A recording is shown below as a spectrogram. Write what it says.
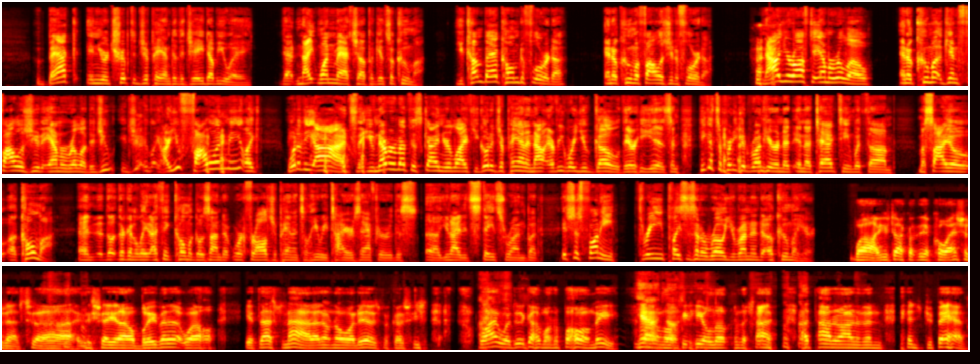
Back in your trip to Japan to the JWA, that night one matchup against Okuma, you come back home to Florida, and Okuma follows you to Florida. now you're off to Amarillo, and Okuma again follows you to Amarillo. Did you? Did you like, are you following me? Like, what are the odds that you never met this guy in your life? You go to Japan, and now everywhere you go, there he is, and he gets a pretty good run here in a, in a tag team with um, Masayo uh, Koma and they're going to lay. I think Koma goes on to work for All Japan until he retires after this uh, United States run. But it's just funny. Three places in a row you run into Okuma here. Wow, you talk about the coincidence. Uh, you say you don't believe in it. Well, if that's not, I don't know what is because he's. Why would the guy want to follow me? Yeah, I don't know no. if he healed up from the time I pounded on him in, in Japan.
